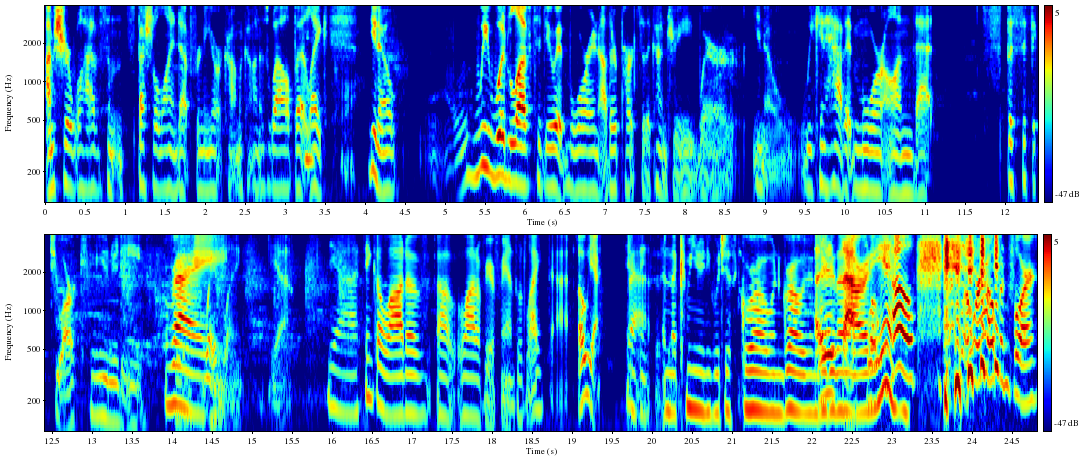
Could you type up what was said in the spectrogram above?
I'm sure we'll have some special lined up for New York Comic Con as well. But, mm, like, you know, we would love to do it more in other parts of the country where, you know, we can have it more on that specific to our community sort Right. of wavelength. Yeah. Yeah I think a lot of uh, a lot of your fans would like that Oh, yeah. yeah I think so. and the community would just grow and grow even bigger Is- than that's it what already we is hope. That's what we're hoping for.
